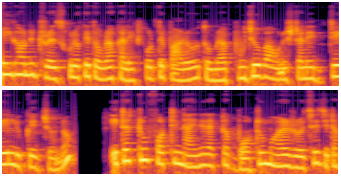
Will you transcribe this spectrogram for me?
এই ধরনের ড্রেসগুলোকে তোমরা কালেক্ট করতে পারো তোমরা পুজো বা অনুষ্ঠানের ডে লুকের জন্য। এটা টু ফর্টি নাইনের একটা বটম ওয়ার রয়েছে, যেটা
